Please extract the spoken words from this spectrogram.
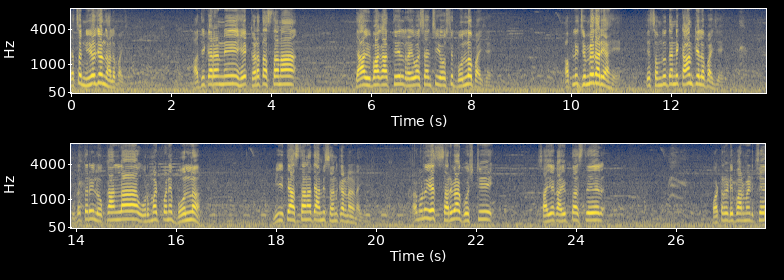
याचं नियोजन झालं पाहिजे. अधिकाऱ्यांनी हे करत असताना त्या विभागातील रहिवाशांशी व्यवस्थित बोललं पाहिजे. आपली जिम्मेदारी आहे. हे समजून त्यांनी काम केलं पाहिजे. कुठंतरी लोकांना उर्मटपणे बोलणं मी इथे असताना ते आम्ही सहन करणार नाही. कारण म्हणून हे सर्व गोष्टी सहाय्यक आयुक्त असतील वॉटर डिपार्टमेंटचे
